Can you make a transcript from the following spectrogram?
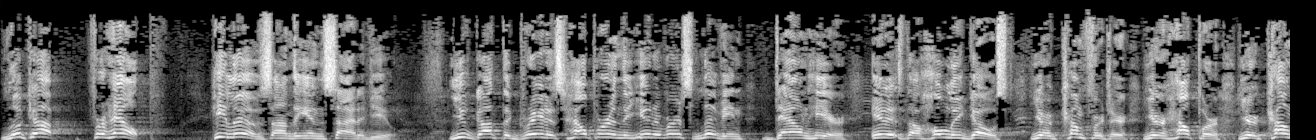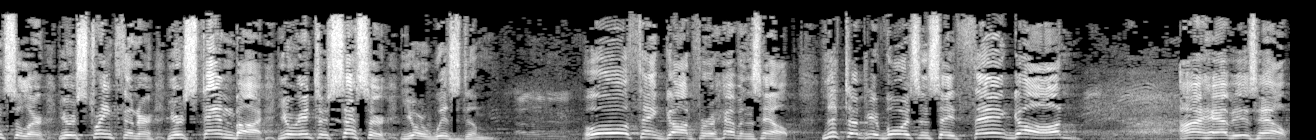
look up for help. He lives on the inside of you. You've got the greatest helper in the universe living down here. It is the Holy Ghost, your comforter, your helper, your counselor, your strengthener, your standby, your intercessor, your wisdom. Oh, thank God for heaven's help. Lift up your voice and say, Thank God, I have His help.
